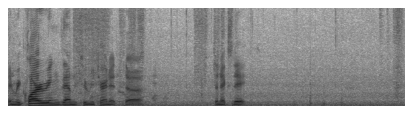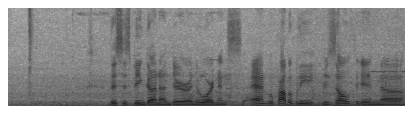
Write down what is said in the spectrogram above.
and requiring them to return it uh, the next day. This is being done under a new ordinance and will probably result in uh,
